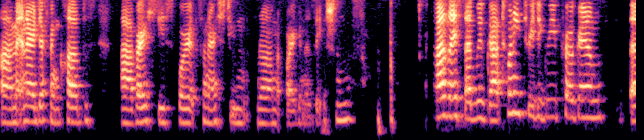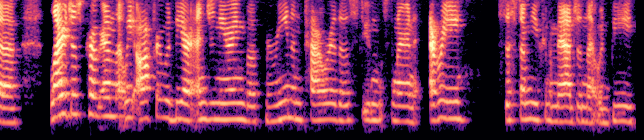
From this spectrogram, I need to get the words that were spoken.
Um, and our different clubs, uh, varsity sports, and our student run organizations. So as I said, we've got 23 degree programs. The largest program that we offer would be our engineering, both marine and power. Those students learn every system you can imagine that would be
